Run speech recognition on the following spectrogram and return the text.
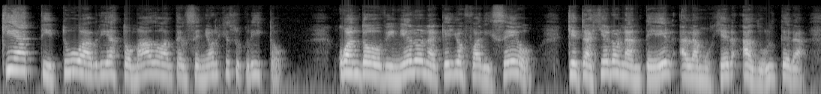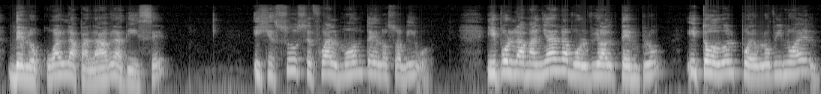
¿qué actitud habrías tomado ante el Señor Jesucristo cuando vinieron aquellos fariseos que trajeron ante él a la mujer adúltera, de lo cual la palabra dice, y Jesús se fue al monte de los olivos, y por la mañana volvió al templo, y todo el pueblo vino a él.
